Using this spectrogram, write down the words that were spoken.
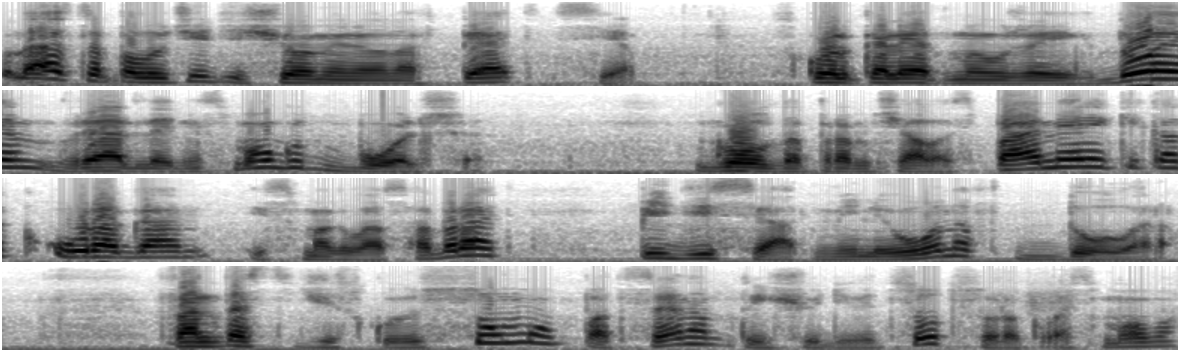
удастся получить еще миллионов 5-7. Сколько лет мы уже их доем, вряд ли они смогут больше. Голда промчалась по Америке как ураган и смогла собрать 50 миллионов долларов. Фантастическую сумму по ценам 1948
